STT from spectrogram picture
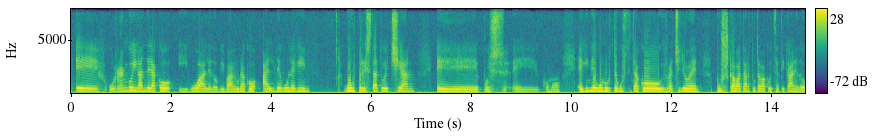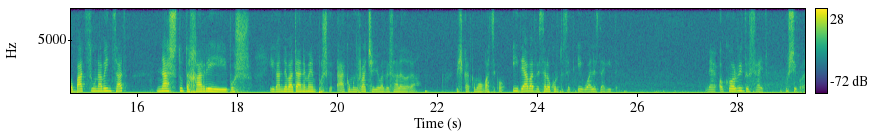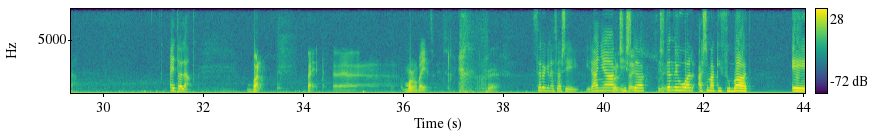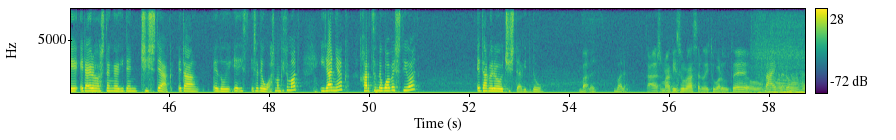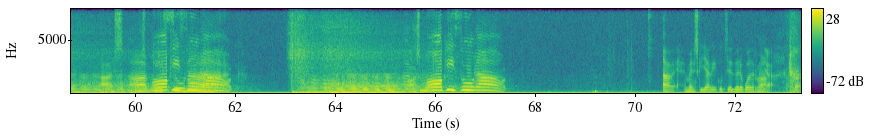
E, urrengo iganderako, igual edo bi barrurako aldegulegin, guk prestatu etxean e, pues, e, como egin diegun urte guztitako irratsaioen puska bat hartuta bakoitzatikan edo batzuna behintzat nastu eta jarri pues, igande batean hemen pues, a, como irratsaio bat bezala dola pixkat como gatzeko idea bat bezala okurtu zait igual ez da egiten ne, okorritu zait ikusiko da Etola, Bueno, bai, eh, bueno, bai ez, bai. zerrekin ez hasi irainak, txisteak, esaten dugu igual asmakizun bat, e, eta gero hasten egiten txisteak, eta edo ez- esategu asmakizun bat, irainak jartzen dugu abesti bat, eta gero txisteak ditugu. Vale. Vale. Eta asmakizuna zer deitu behar dute, o... Bai, claro. Asmakizunak. Asmakizunak. A ber, hemen eski jarri ikutzi dut bere kuadernoa. Ja.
